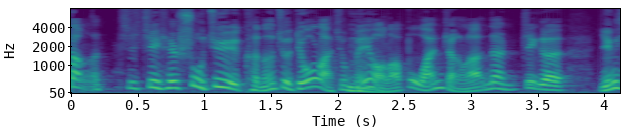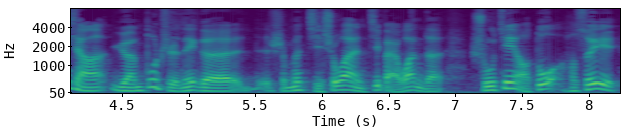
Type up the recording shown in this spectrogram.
当这这些数据可能就丢了，就没有了，不完整了。那这个影响远不止那个什么几十万、几百万的赎金要多。所以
